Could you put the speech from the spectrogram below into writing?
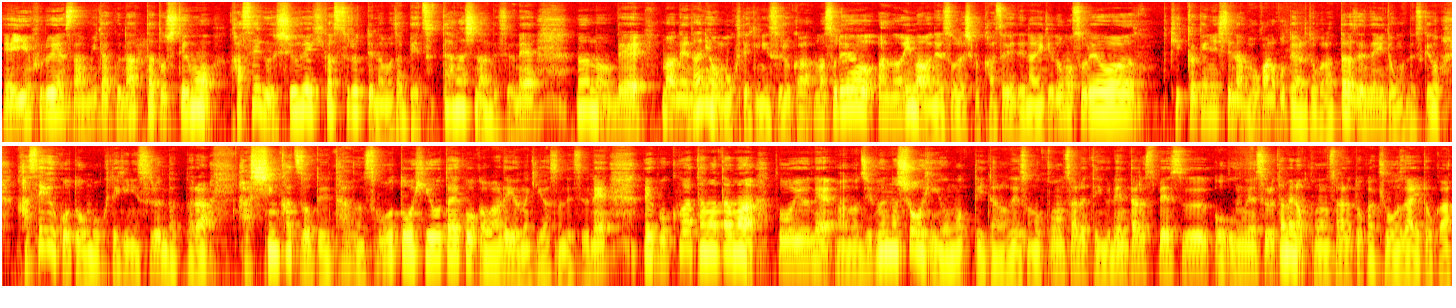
インフルエンサー見たくなったとしても、稼ぐ収益化するっていうのはまた別って話なんですよね。なので、まあね、何を目的にするか、まあそれを、あの今はね、それしか稼げてないけども、それをきっかけにしてなんか他のことやるとかだったら全然いいと思うんですけど稼ぐことを目的にするんだったら発信活動って、ね、多分相当費用対効果悪いような気がするんですよね。で僕はたまたまそういうねあの自分の商品を持っていたのでそのコンサルティングレンタルスペースを運営するためのコンサルとか教材とか、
